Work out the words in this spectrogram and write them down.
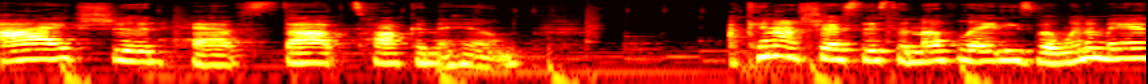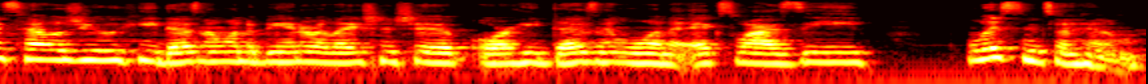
I should have stopped talking to him. I cannot stress this enough, ladies, but when a man tells you he doesn't want to be in a relationship or he doesn't want to XYZ, listen to him.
